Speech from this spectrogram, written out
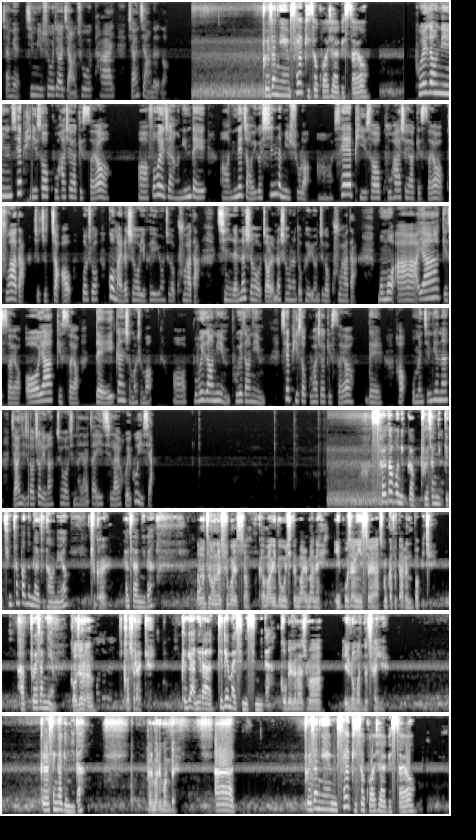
下面金秘书就要讲出他想讲的了。 부회장님 새 비서 구하셔야겠어요. 부회장님 새 비서 구하셔야겠어요. 啊，副会长，您得啊，您得找一个新的秘书了啊。새 비서 구하셔야겠어요. 구하다是指找，或者说购买的时候也可以用这个 구하다。请人的时候、找人的时候呢，都可以用这个 구하다。뭐뭐아야겠어요어야겠어요 得干什么什么哦。부회장님，부회장님，새 비서 구하셔야겠어요。对，好，我们今天呢讲解就到这里了。最后，请大家再一起来回顾一下。 살다 보니까 부회장님께 칭찬받는 날도 다 오네요. 축하해. 감사합니다. 아무튼 오늘 수고했어. 가방이든 옷이든 말만 해. 이 보상이 있어야 성과도 따르는 법이지. 아, 부회장님. 거절은 거절할게. 그게 아니라 드릴 말씀이 있습니다. 고백은 하지 마. 일로 만난 사이에. 그럴 생각입니다. 할 말이 뭔데? 아, 부회장님 새 비서 구하셔야겠어요.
